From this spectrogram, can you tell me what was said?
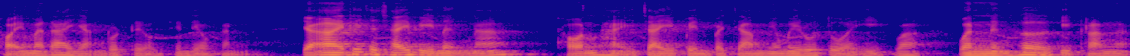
ถอยมาได้อย่างรวดเร็ว เช่นเดียวกัน อย่าอายที่จะใช้ B1 นะ ถอนหายใจเป็นประจำยังไม่รู้ตัวอีกว่าวันหนึ่งเฮ่อกี่ครั้งอะ่ะ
